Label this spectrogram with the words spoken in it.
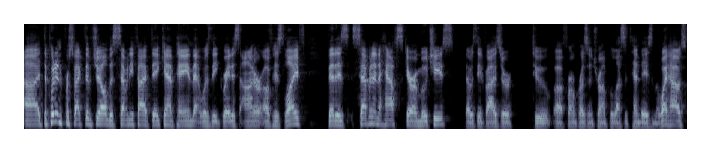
Uh, to put it in perspective, Jill, the 75 day campaign that was the greatest honor of his life. That is seven and a half Scaramucci's. That was the advisor to uh, former President Trump, who lasted 10 days in the White House.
